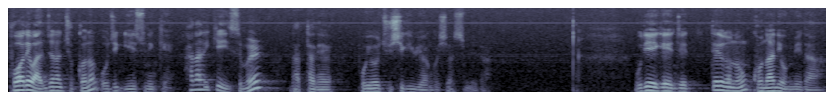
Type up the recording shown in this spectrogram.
부활의 완전한 주권은 오직 예수님께 하나님께 있음을 나타내 보여주시기 위한 것이었습니다. 우리에게 이제 때려놓는 고난이 옵니다.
